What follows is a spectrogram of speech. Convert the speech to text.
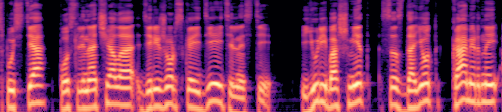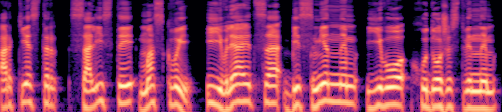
спустя, после начала дирижерской деятельности, Юрий Башмет создает камерный оркестр «Солисты Москвы» и является бессменным его художественным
